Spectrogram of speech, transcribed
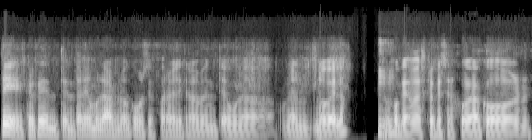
Sí, creo que intentar emular, ¿no? Como si fuera literalmente una, una novela, ¿no? Porque además creo que se juega con,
